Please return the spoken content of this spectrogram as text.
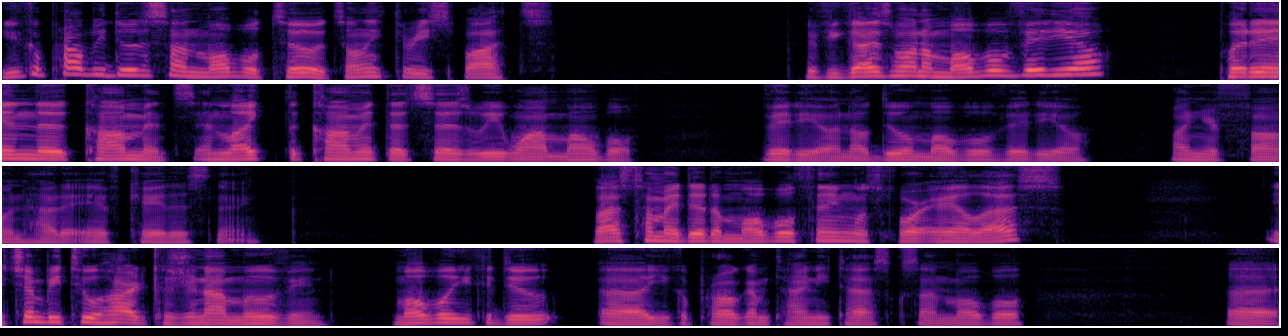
You could probably do this on mobile too. It's only three spots. If you guys want a mobile video, put it in the comments and like the comment that says we want mobile video and I'll do a mobile video on your phone how to AFK this thing. Last time I did a mobile thing was for ALS. It shouldn't be too hard because you're not moving. Mobile, you could do, uh, you could program tiny tasks on mobile uh,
